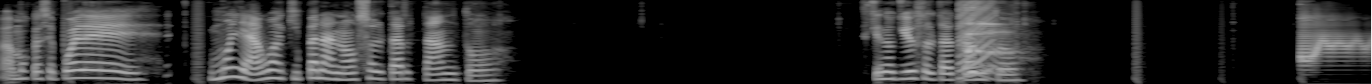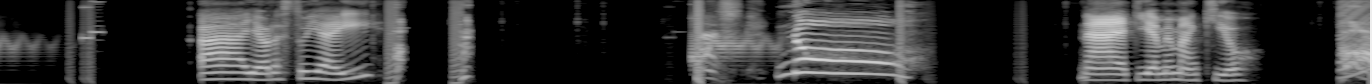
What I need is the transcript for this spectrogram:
Vamos que se puede. ¿Cómo le hago aquí para no saltar tanto? Es que no quiero saltar tanto. Ah, y ahora estoy ahí. ¡No! Nah, aquí ya me manqueó. ¡No!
